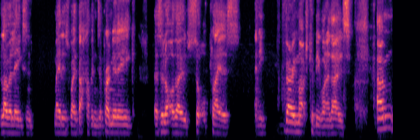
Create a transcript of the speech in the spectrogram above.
lower leagues and made his way back up into Premier League. There's a lot of those sort of players, and he very much could be one of those. Um,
